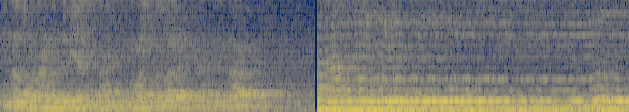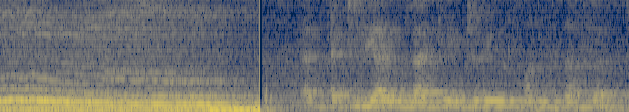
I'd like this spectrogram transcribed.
என்ன சொல்கிறேன்னு தெரியாது. நான் இமோஷனலாக இருக்கேன். Madhusudha first.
